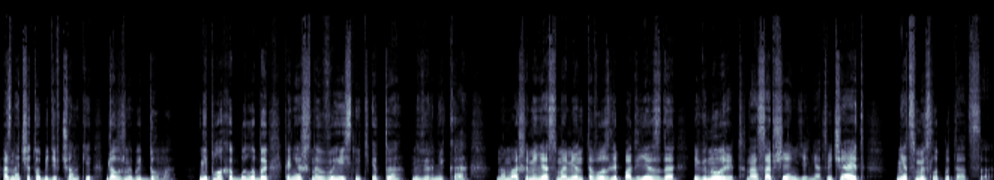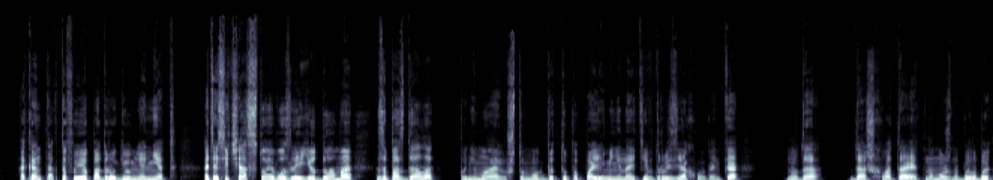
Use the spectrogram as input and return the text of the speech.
а значит, обе девчонки должны быть дома. Неплохо было бы, конечно, выяснить это наверняка, но Маша меня с момента возле подъезда игнорит, на сообщение не отвечает, нет смысла пытаться. А контактов ее подруги у меня нет. Хотя сейчас, стоя возле ее дома, запоздала, понимаю, что мог бы тупо по имени найти в друзьях у Огонька. Ну да, Даш хватает, но можно было бы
